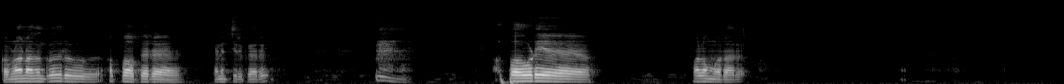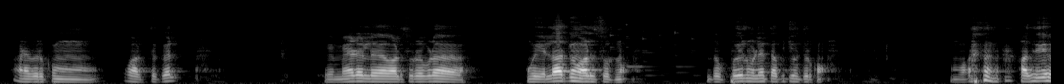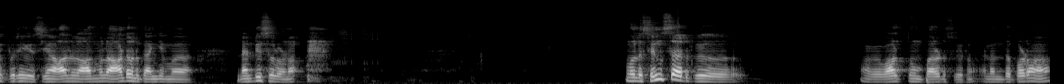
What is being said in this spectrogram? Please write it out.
கமலநாதன்கிறது ஒரு அப்பா பேரை இணைச்சிருக்காரு. அப்பாவுடைய வளம் வர்றாரு அனைவருக்கும் வாழ்த்துக்கள். இங்க மேடையில் வாழ்த்து சொல்கிறத விட உங்கள் எல்லாருக்கும் வாழ்த்து சொல்லணும். இந்த புயல் மழையும் தப்பிச்சு வந்திருக்கோம். அதுவே பெரிய விஷயம். அது அது மூலம் ஆண்டவனுக்கு அங்கே நன்றி சொல்லணும். முதல்ல சென்சாருக்கு வாழ்த்தும் பாராட்டு சொல்லிடணும். ஏன்னா இந்த படம்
